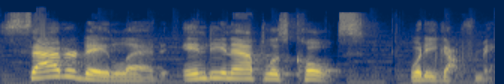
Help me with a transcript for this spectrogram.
Saturday led Indianapolis Colts. What do you got for me?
